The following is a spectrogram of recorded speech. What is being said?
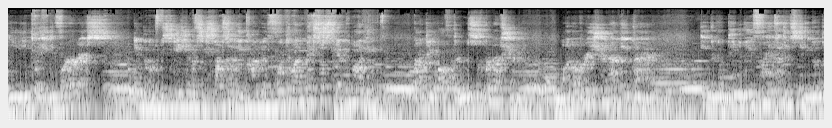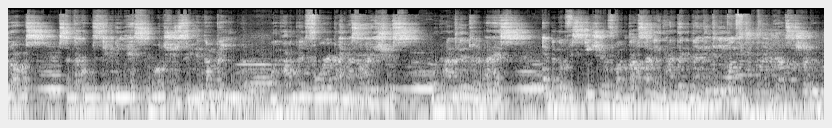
leading to 84 arrests in the confiscation of 6,841 pesos get money, cutting off the roots of corruption, one operation at a time. In the continuing fight against illegal drugs, Santa Cruz MPS launched a sweeping campaign, 104 bypass operations, 112 arrests, confiscation of 1,893.55 grams of shabu,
